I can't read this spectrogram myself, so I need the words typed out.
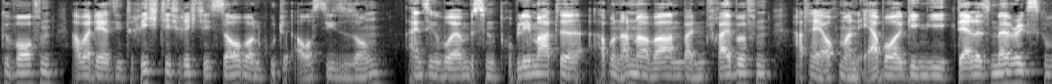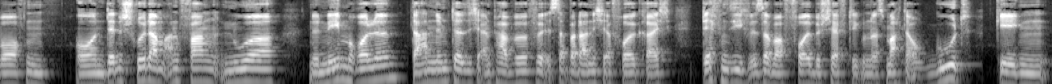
geworfen, aber der sieht richtig, richtig sauber und gut aus die Saison. Einzige, wo er ein bisschen Probleme hatte, ab und an mal waren bei den Freiwürfen, hat er ja auch mal einen Airball gegen die Dallas Mavericks geworfen. Und Dennis Schröder am Anfang nur eine Nebenrolle. Da nimmt er sich ein paar Würfe, ist aber da nicht erfolgreich. Defensiv ist er aber voll beschäftigt und das macht er auch gut gegen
